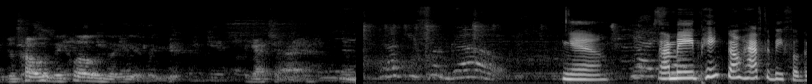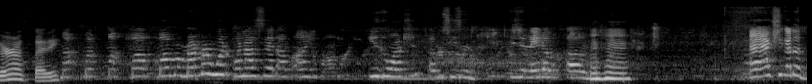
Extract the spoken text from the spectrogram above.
You just hold it closed again, baby. I got your eye. Lucky for girls. Yeah. I mean, pink don't have to be for girls, buddy. Mom, mom, mom, mom, mom, remember when, when I said um, I, you can watch it, um, season season eight of um. Mm-hmm. I actually got a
